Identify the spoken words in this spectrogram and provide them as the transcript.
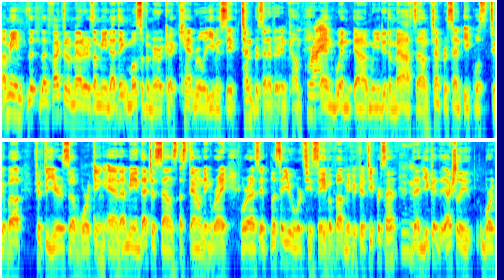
I mean, the, the fact of the matter is, I mean, I think most of America can't really even save ten percent of their income. Right. And when uh, when you do the math, ten percent equals to about fifty years of working, and I mean that just sounds astounding, right? Whereas if let's say you were to save about maybe fifty percent, then you could actually work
